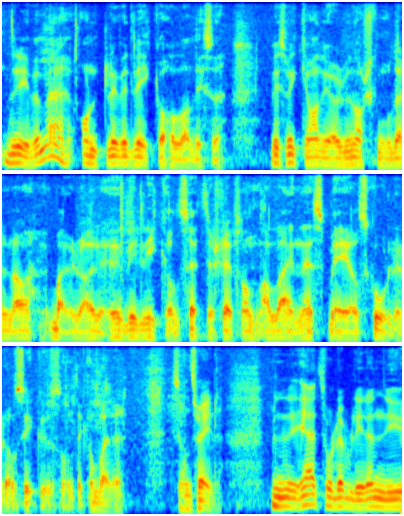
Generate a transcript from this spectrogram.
drive med ordentlig vedlikehold av disse. Hvis ikke man gjør den norske modellen, da bare lar vedlikeholdsetterslep sånn aleine SB og skoler og sykehus sånn, det kan bare sånn traile. Men jeg tror det blir en ny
